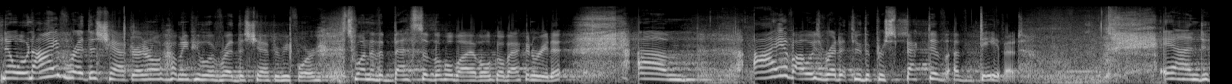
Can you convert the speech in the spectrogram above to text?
Now, when I've read this chapter, I don't know how many people have read this chapter before. It's one of the best of the whole Bible. Go back and read it. Um, I have always read it through the perspective of David. And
